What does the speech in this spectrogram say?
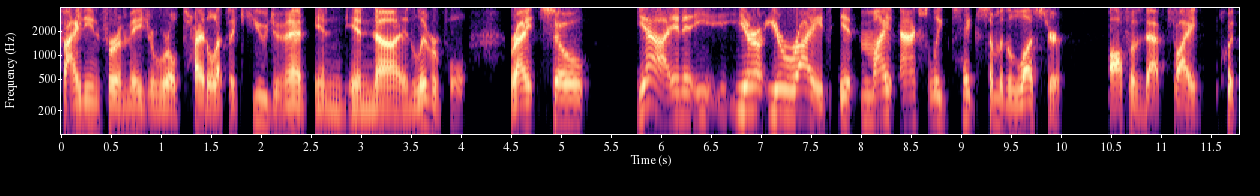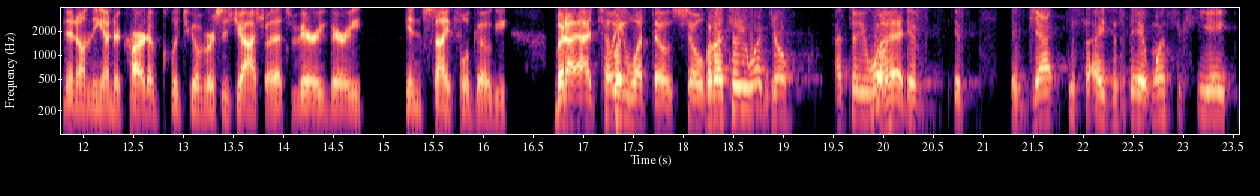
fighting for a major world title. That's a huge event in in uh, in Liverpool, right? So, yeah, and it, you're you're right. It might actually take some of the luster off of that fight, putting it on the undercard of Klitschko versus Joshua. That's very very insightful, Gogi. But I, I tell But- you what, though. So But I tell you what, Joe. I tell you what. If if if Jack decides to stay at 168,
